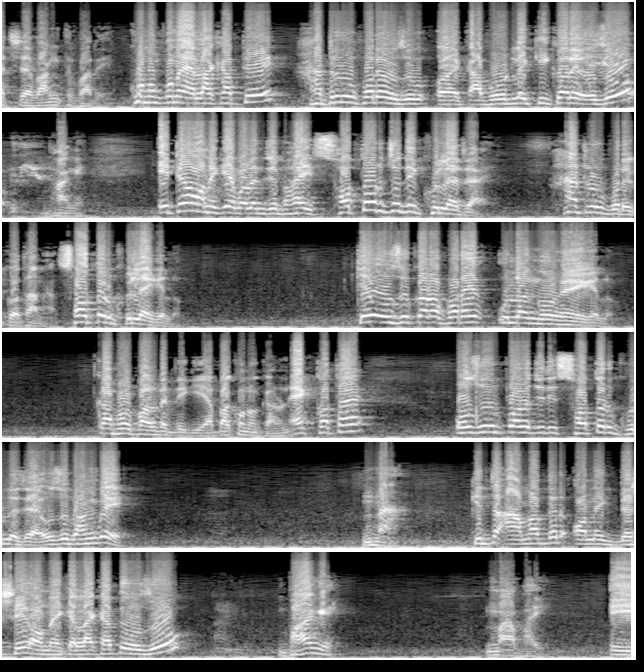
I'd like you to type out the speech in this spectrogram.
আচ্ছা ভাঙতে পারে। কোন কোন এলাকাতে হাঁটুর উপরে উজু কাপড় উঠলে কি করে? উজু ভাঙে। এটা অনেকে বলেন যে, ভাই, সতর যদি খুলে যায়, হাঁটুর উপরে কথা না, সতর খুলে গেল। কেউ উজু করার পরে উলঙ্গ হয়ে গেল, কাপড় পাল্টাতে গিয়া, বা কোনো কারণ। এক কথায় অজুর পরে যদি সতর খুলে যায় উজু ভাঙবে? না। কিন্তু আমাদের অনেক দেশে, অনেক এলাকাতে উজু ভাঙে। না, ভাই, এই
